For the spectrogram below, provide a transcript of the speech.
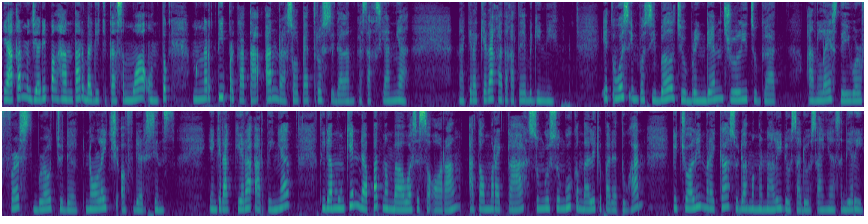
yang akan menjadi penghantar bagi kita semua untuk mengerti perkataan Rasul Petrus di dalam kesaksiannya. Nah, kira-kira kata-katanya begini. It was impossible to bring them truly to God unless they were first brought to the knowledge of their sins. Yang kira-kira artinya tidak mungkin dapat membawa seseorang atau mereka sungguh-sungguh kembali kepada Tuhan kecuali mereka sudah mengenali dosa-dosanya sendiri.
